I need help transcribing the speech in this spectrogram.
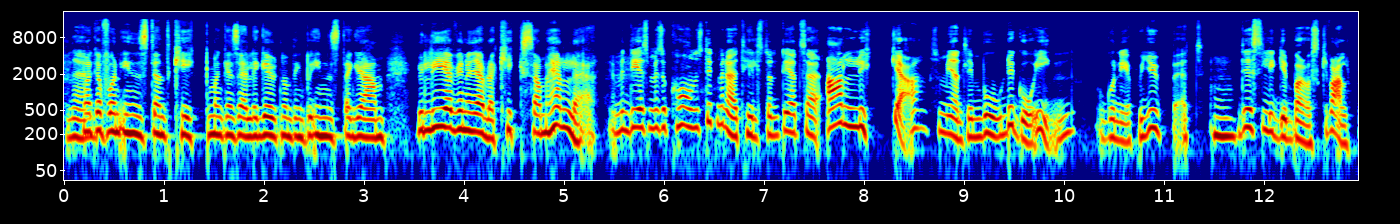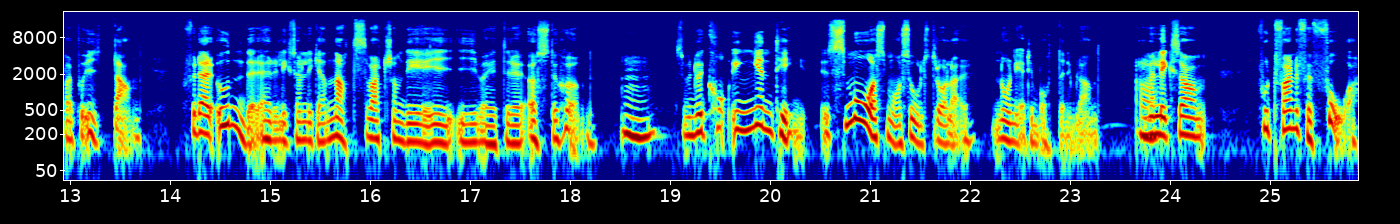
Nej. Man kan få en instant kick, man kan så här, lägga ut någonting på Instagram. Vi lever i en jävla kicksamhälle. Ja, men det som är så konstigt med det här tillståndet är att så här, all lycka som egentligen borde gå in och gå ner på djupet. Det ligger bara och skvalpar på ytan. För där under är det liksom lika nattsvart som det är i, i vad heter det, Östersjön. Så det är ingenting. Små, små solstrålar når ner till botten ibland. Men liksom fortfarande för få.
